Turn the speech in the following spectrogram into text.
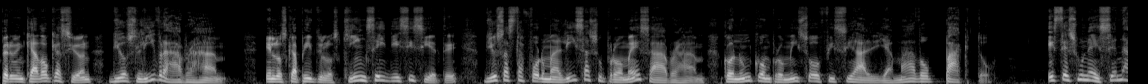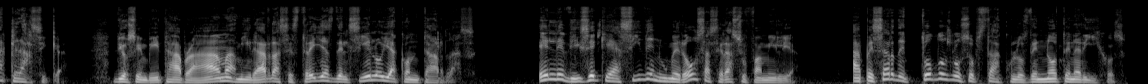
Pero en cada ocasión, Dios libra a Abraham. En los capítulos 15 y 17, Dios hasta formaliza su promesa a Abraham con un compromiso oficial llamado pacto. Esta es una escena clásica. Dios invita a Abraham a mirar las estrellas del cielo y a contarlas. Él le dice que así de numerosa será su familia. A pesar de todos los obstáculos de no tener hijos,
